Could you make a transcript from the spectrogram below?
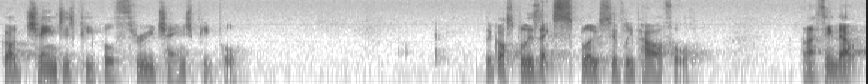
God changes people through changed people. The gospel is explosively powerful. And I think that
